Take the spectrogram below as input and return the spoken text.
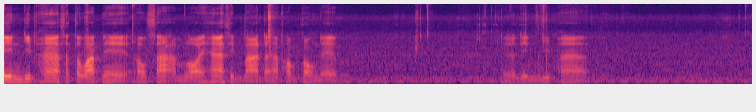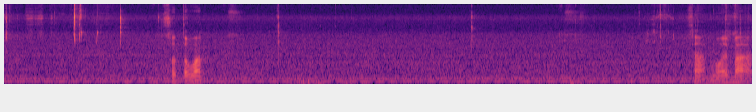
ดินยี่ห้าศตวรรษเนี่ยเอาสามร้อยห้าสิบบาทนะครับพร้อมกล่องเดิม เนื้อดินยี่ห้าศตวรรษ สามร้อยบาท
